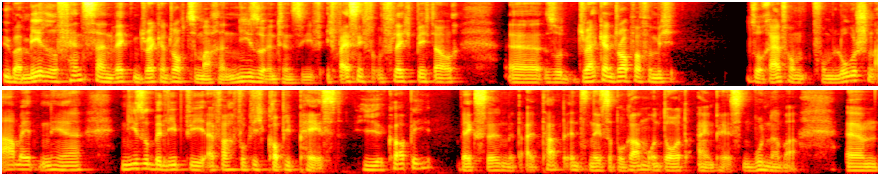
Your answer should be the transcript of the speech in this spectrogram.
über mehrere Fenster hinweg einen Drag and Drop zu machen, nie so intensiv. Ich weiß nicht, vielleicht bin ich da auch äh, so Drag and Drop war für mich so rein vom, vom logischen Arbeiten her nie so beliebt wie einfach wirklich Copy-Paste. Hier Copy, wechseln mit Alt-Tab ins nächste Programm und dort einpasten. Wunderbar. Ähm,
